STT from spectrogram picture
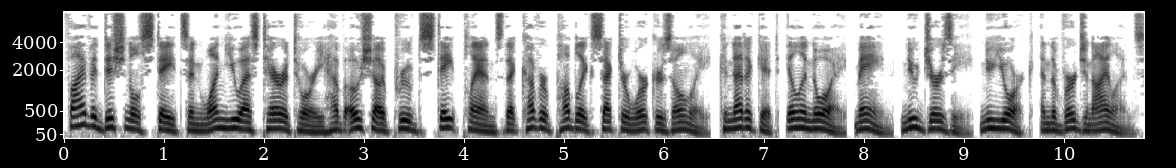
Five additional states and one U.S. territory have OSHA-approved state plans that cover public sector workers only, Connecticut, Illinois, Maine, New Jersey, New York, and the Virgin Islands.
